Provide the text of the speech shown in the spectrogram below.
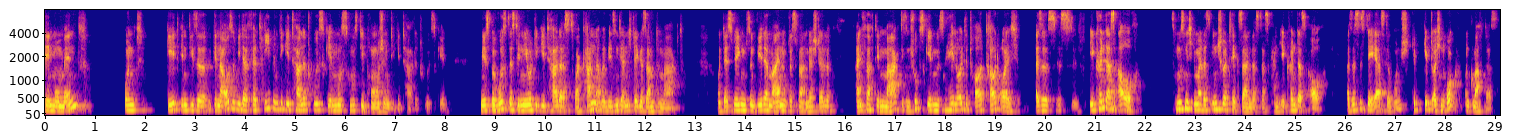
den Moment und geht in diese, genauso wie der Vertrieb in digitale Tools gehen muss, muss die Branche in digitale Tools gehen. Mir ist bewusst, dass die Neodigital das zwar kann, aber wir sind ja nicht der gesamte Markt. Und deswegen sind wir der Meinung, dass wir an der Stelle einfach dem Markt diesen Schubs geben müssen. Hey Leute, traut, traut euch. Also es ist, ihr könnt das auch. Es muss nicht immer das Insurtech sein, dass das kann. Ihr könnt das auch. Also es ist der erste Wunsch. Gebt, gebt euch einen Ruck und macht das.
